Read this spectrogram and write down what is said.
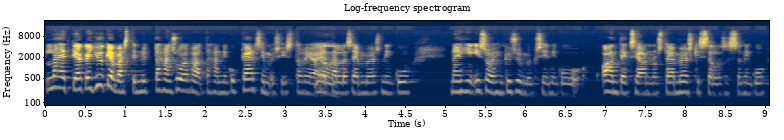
lähetti aika jykevästi nyt tähän suoraan tähän niin kuin kärsimyshistoriaan Joo. ja tällaiseen myös niin kuin, näihin isoihin kysymyksiin niin kuin anteeksiannosta ja myöskin sellaisessa niin kuin,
